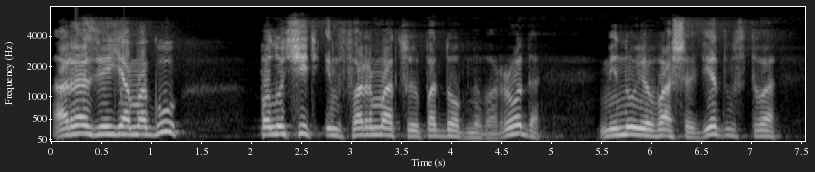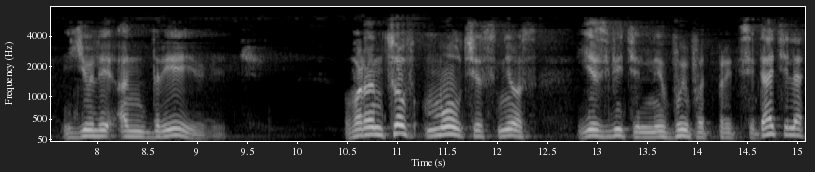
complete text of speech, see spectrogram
А разве я могу получить информацию подобного рода, минуя ваше ведомство, Юлий Андреевич? Воронцов молча снес язвительный выпад председателя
